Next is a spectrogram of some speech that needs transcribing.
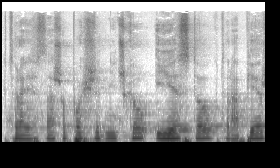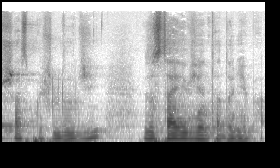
która jest naszą pośredniczką i jest tą, która pierwsza spośród ludzi zostaje wzięta do nieba.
